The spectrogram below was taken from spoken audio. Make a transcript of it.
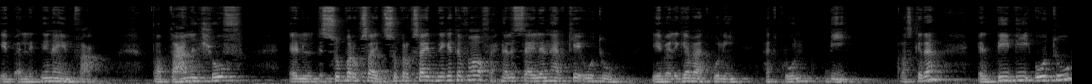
يبقى الاثنين هينفعوا. طب تعال نشوف ال super oxide ال super oxide negative half إحنا لسه قايلينها ال KO 2 يبقى الإجابة هتكون إيه؟ هتكون B خلاص كده؟ ال PbO 2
